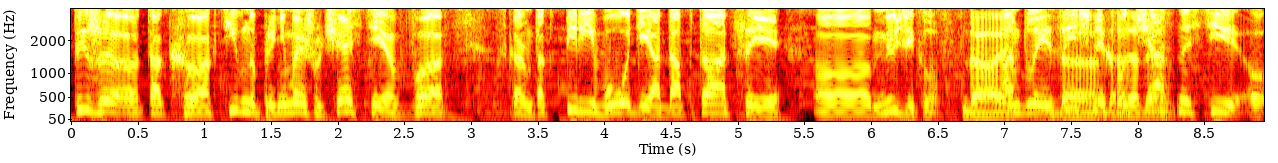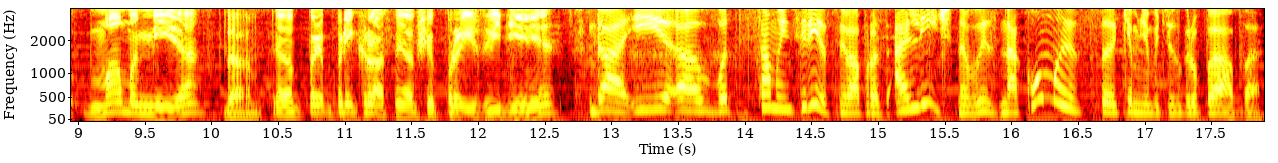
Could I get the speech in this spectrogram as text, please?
Ты же э, так э, активно принимаешь участие в, скажем так, переводе, адаптации э, мюзиклов Да, англоязычных. да, да, вот, да, в частности, «Мама Мия». Да. Э, пр- прекрасное вообще произведение. Да, и э, вот самый интересный вопрос. А лично вы знакомы с кем-нибудь из группы Аба?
